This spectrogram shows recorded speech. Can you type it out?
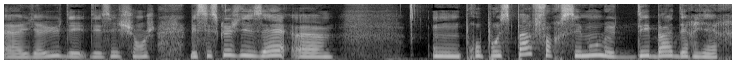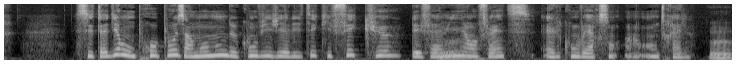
euh, il y a eu des, des échanges. Mais c'est ce que je disais, euh, on propose pas forcément le débat derrière. C'est-à-dire, on propose un moment de convivialité qui fait que les familles, Mhm. en fait, elles conversent en- entre elles. Mhm.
